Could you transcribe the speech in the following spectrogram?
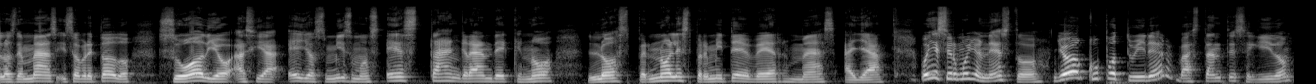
los demás y sobre todo su odio hacia ellos mismos es tan grande que no los no les permite ver más allá. Voy a ser muy honesto, yo ocupo Twitter bastante seguido,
